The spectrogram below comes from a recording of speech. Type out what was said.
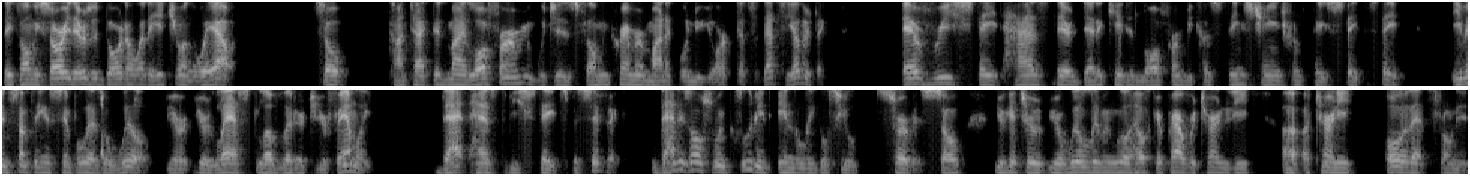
They told me, sorry, there's a door. Don't let it hit you on the way out. So contacted my law firm, which is Feldman Kramer Monaco in New York. That's, that's the other thing. Every state has their dedicated law firm because things change from state to state even something as simple as a will, your, your last love letter to your family, that has to be state specific. That is also included in the Legal Shield service. So you get your, your will, living will, healthcare power of attorney, uh, attorney, all of that thrown in.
